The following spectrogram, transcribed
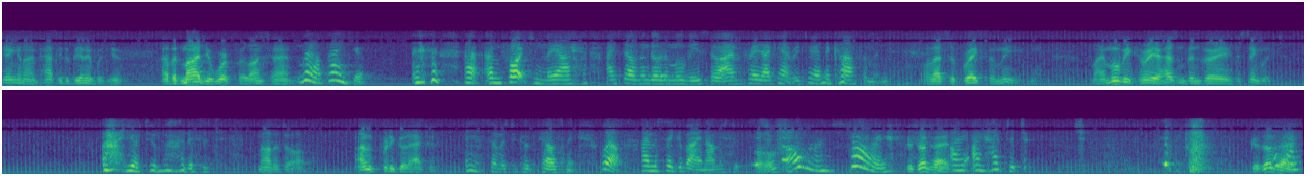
King, and I'm happy to be in it with you. I've admired your work for a long time. Well, thank you. uh, unfortunately, I, I seldom go to movies, so I'm afraid I can't return the compliment. Well, that's a break for me. My movie career hasn't been very distinguished. Oh, you're too modest. Not at all. I'm a pretty good actor. Yes, so Mr. Cook tells me. Well, I must say goodbye now, Mr. Oh? Oh, I'm sorry. Gesundheit. I, I have to. Oh, Gesundheit. I'm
